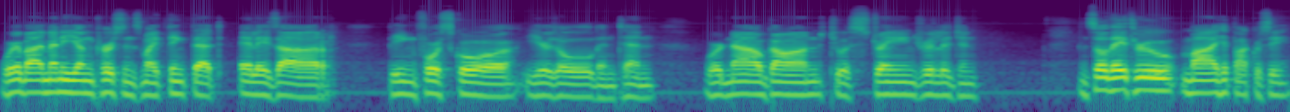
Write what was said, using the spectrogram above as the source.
whereby many young persons might think that Eleazar, being fourscore years old and ten, were now gone to a strange religion. And so they, through my hypocrisy,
